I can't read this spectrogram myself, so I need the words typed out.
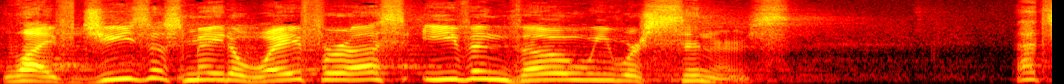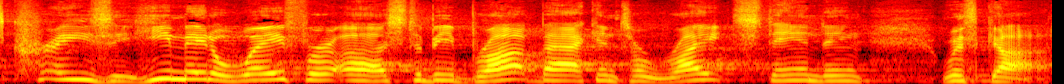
life. Jesus made a way for us even though we were sinners. That's crazy. He made a way for us to be brought back into right standing with God.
